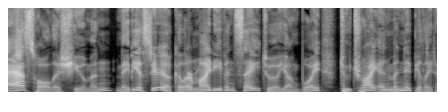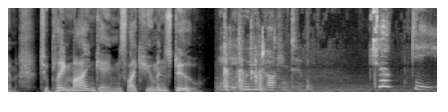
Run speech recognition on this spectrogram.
asshole-ish human, maybe a serial killer, might even say to a young boy to try and manipulate him, to play mind games like humans do. Andy, who are you talking to? Chucky.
